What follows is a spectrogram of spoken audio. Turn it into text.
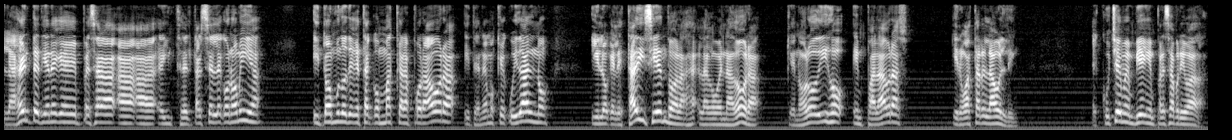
La gente tiene que empezar a, insertarse en la economía y todo el mundo tiene que estar con máscaras por ahora y tenemos que cuidarnos. Y lo que le está diciendo a la, la gobernadora, que no lo dijo en palabras y no va a estar en la orden, escúchenme bien, empresa privada,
